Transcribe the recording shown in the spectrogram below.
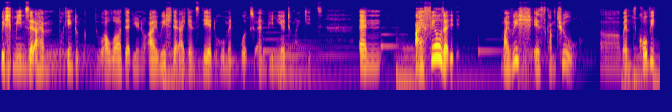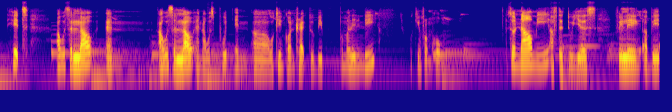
which means that I am talking to to Allah that you know I wish that I can stay at home and work and be near to my kids. And I feel that it, my wish is come true uh, when COVID hit, I was allowed and I was allowed and I was put in a working contract to be permanently working from home. So now me, after two years, feeling a bit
